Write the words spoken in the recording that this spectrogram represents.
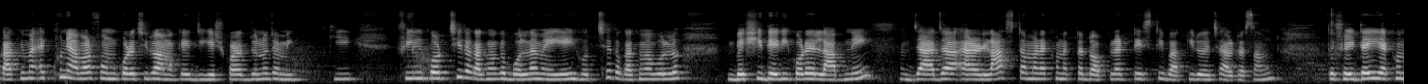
কাকিমা এক্ষুনি আবার ফোন করেছিল আমাকে জিজ্ঞেস করার জন্য যে আমি কি ফিল করছি। তো কাকিমাকে বললাম, এই এই হচ্ছে। তো কাকিমা বলল বেশি দেরি করে লাভ নেই। যা যা, আর লাস্ট আমার এখন একটা ডপলার টেস্টই বাকি রয়েছে আলট্রাসাউন্ড তো সেইটাই এখন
